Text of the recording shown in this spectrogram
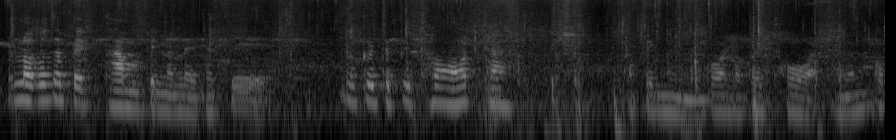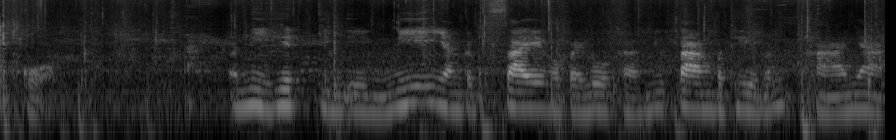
แล้วเราก็จะไปทำเป็นอะไรคะเจ๊แล้วก็จะไปทอดค่ะ เอาเป็นหนึ่งก่อนเราไปทอดอันนั้นก็กรอบอันนี้เฮ็ดกินเองนี่ยังกับใส่เข้าไปโลดค่ะ อยู่ต่างประเทศมันหายาก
